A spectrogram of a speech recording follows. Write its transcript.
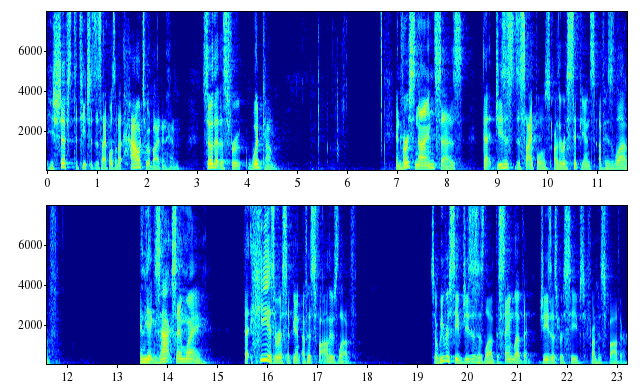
he shifts to teach his disciples about how to abide in him so that this fruit would come. And verse 9 says that Jesus' disciples are the recipients of his love. In the exact same way that he is a recipient of his Father's love. So we receive Jesus' love, the same love that Jesus receives from his Father.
